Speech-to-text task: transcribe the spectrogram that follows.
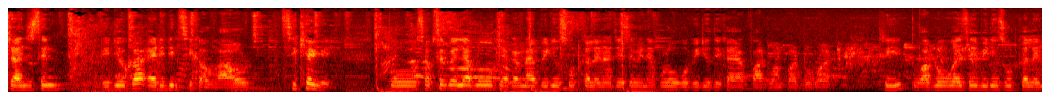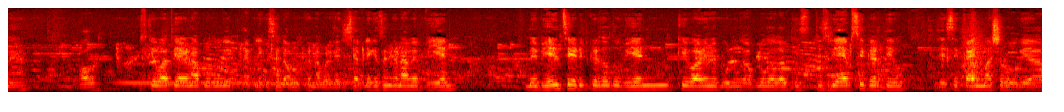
ट्रांजिशन वीडियो का एडिटिंग सिखाऊँगा और सीखेंगे। तो सबसे पहले आप लोगों को क्या करना है वीडियो शूट कर लेना है। जैसे मैंने आप लोगों को वीडियो दिखाया part one part two part three तो आप लोगों को ऐसे ही वीडियो शूट कर लेना है। और उसके बाद क्या करना आप लोगों को एप्लीकेशन डाउनलोड करना पड़ेगा, जैसे एप्लीकेशन का नाम है वी मैं वी से एडिट करता हूँ तो वी के बारे में बोलूँगा। आप लोग अगर किसी, दूसरी ऐप से करते हो, जैसे काइन मास्टर हो गया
